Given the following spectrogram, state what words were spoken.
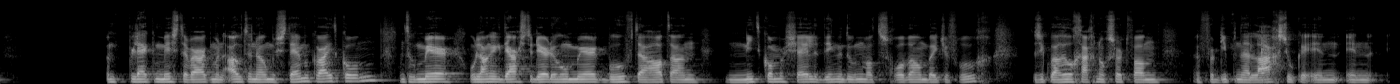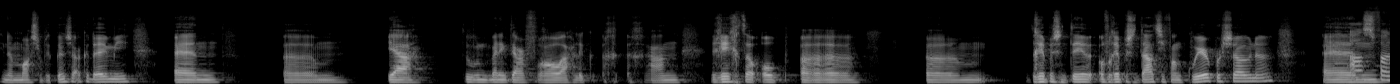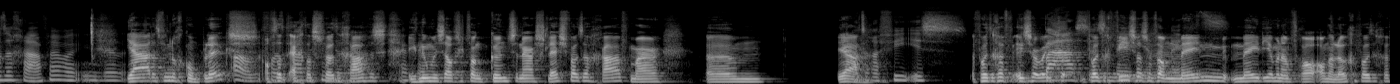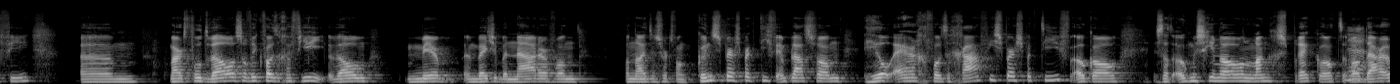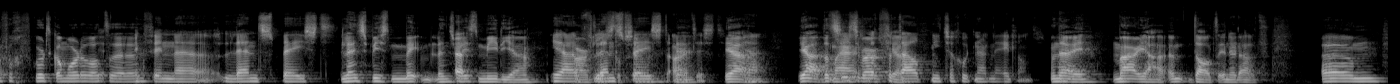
een plek miste waar ik mijn autonome stem kwijt kon. Want hoe, meer, hoe lang ik daar studeerde, hoe meer ik behoefte had aan niet-commerciële dingen doen, wat school wel een beetje vroeg. Dus ik wil heel graag nog een soort van een verdiepende laag zoeken in, in, in een master op de kunstacademie. En um, ja, toen ben ik daar vooral eigenlijk gaan richten op uh, um, het representeren of representatie van queer personen. En... Als fotograaf, hè? Ja, dat vind ik nog complex. Oh, of dat echt als fotograaf is. Ik noem mezelf een soort van kunstenaar slash fotograaf, maar um, ja. Fotografie is Fotografie is, sorry, fotografie is als een van main medium en dan vooral analoge fotografie. Um, maar het voelt wel alsof ik fotografie wel meer een beetje benader van, vanuit een soort van kunstperspectief in plaats van heel erg fotografisch perspectief. Ook al is dat ook misschien wel een lang gesprek wat, wat daarover gevoerd kan worden. Wat, uh, ik vind uh, lens-based... Lens-based lens media. Ja, lens-based artist. ja. Ja. Dat is iets waar dat vertaalt niet zo goed naar het Nederlands. Nee, maar ja, dat inderdaad. Um,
